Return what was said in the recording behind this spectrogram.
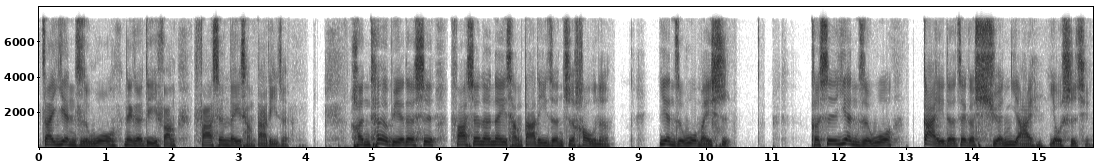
在燕子窝那个地方发生了一场大地震。很特别的是，发生了那一场大地震之后呢，燕子窝没事。可是燕子窝盖的这个悬崖有事情，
